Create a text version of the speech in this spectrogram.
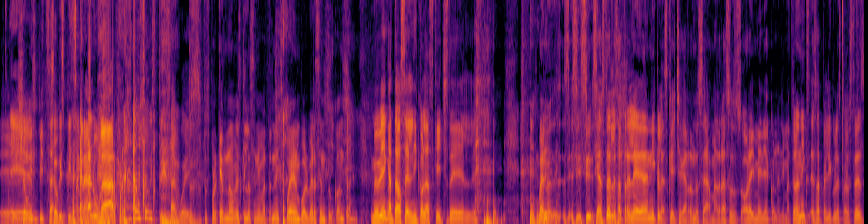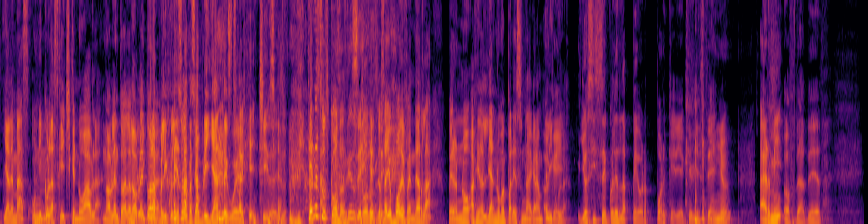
Eh, Showbiz Pizza. Showbiz Pizza, gran lugar. ¿Por qué quitan Showbiz Pizza, güey? Pues, pues porque no ves que los animatronics pueden volverse en tu contra. me hubiera encantado ser el Nicolas Cage del... Bueno, si, si- si- si a ustedes les atrae la idea de Nicolas Cage agarrándose a madrazos hora y media con animatronics, esa película es para ustedes. y además, un Nicolas Cage que no habla. No habla en toda la no habla en toda la película y eso me pareció brillante, güey. Está bien chido eso. Tiene sus cosas, tiene sus Sí. cosas. O sea, yo puedo defenderla, pero no, al final del día no me parece una gran película. Yo sí sé cuál es la peor porquería que vi este año. Army of the Dead.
